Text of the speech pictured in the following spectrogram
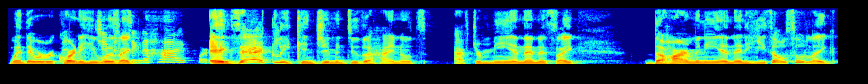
when they were recording, he Jimin was like, the high part. Exactly. Can Jimin do the high notes after me? And then it's like the harmony. And then he's also like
